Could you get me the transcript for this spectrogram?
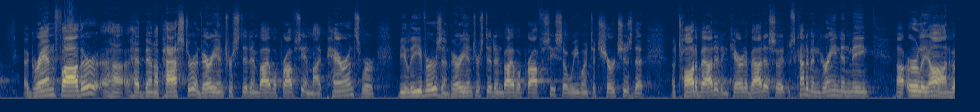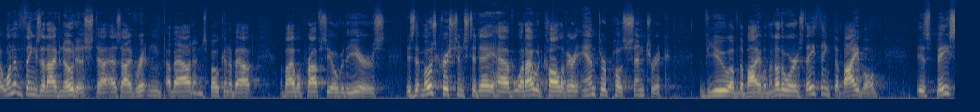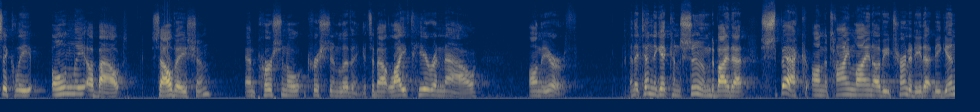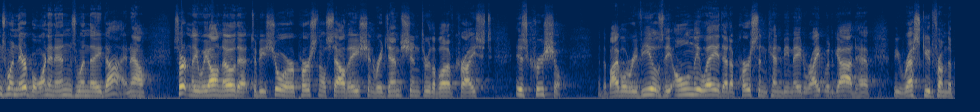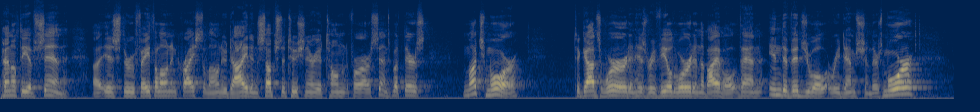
grandfather uh, had been a pastor and very interested in Bible prophecy, and my parents were believers and very interested in Bible prophecy. So we went to churches that taught about it and cared about it. So it was kind of ingrained in me early on. But one of the things that I've noticed as I've written about and spoken about Bible prophecy over the years is that most Christians today have what I would call a very anthropocentric view of the Bible. In other words, they think the Bible is basically only about salvation and personal Christian living. It's about life here and now on the earth. And they tend to get consumed by that speck on the timeline of eternity that begins when they're born and ends when they die. Now, Certainly, we all know that to be sure, personal salvation, redemption through the blood of Christ is crucial. And the Bible reveals the only way that a person can be made right with God, have, be rescued from the penalty of sin, uh, is through faith alone in Christ alone, who died in substitutionary atonement for our sins. But there's much more to God's Word and His revealed Word in the Bible than individual redemption. There's more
